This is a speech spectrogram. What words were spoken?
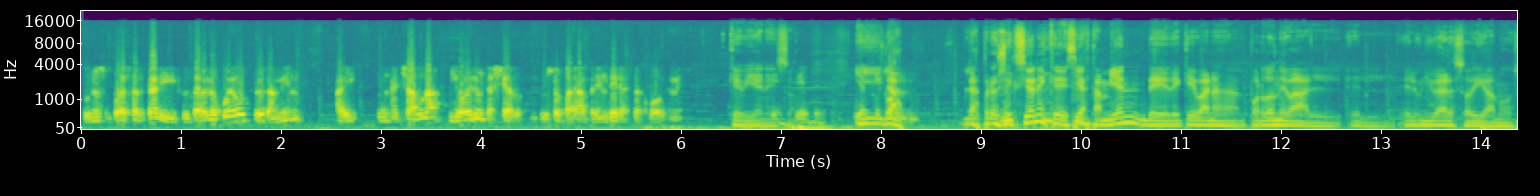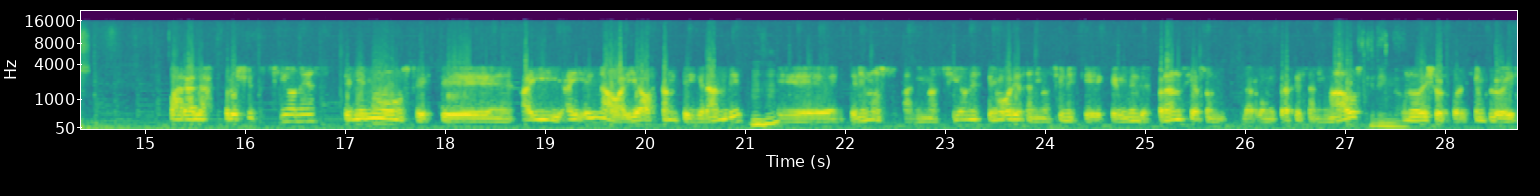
que uno se puede acercar y disfrutar de los juegos, pero también hay una charla y va a haber un taller, incluso para aprender a hacer juegos de mesa. Qué bien eso. Este, Y la- son- Las proyecciones que decías también, de, de qué van a, por dónde va el, el- el universo, digamos. Para las proyecciones tenemos, este, hay, hay, hay una variedad bastante grande. Eh, tenemos animaciones, tenemos varias animaciones que, que vienen de Francia, son largometrajes animados. Uno de ellos, por ejemplo, es,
